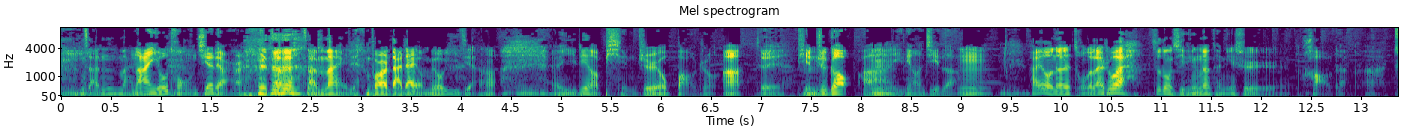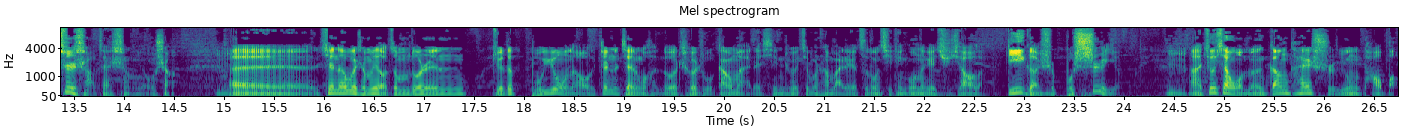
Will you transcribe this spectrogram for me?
嗯 咱买拿油桶接点儿，咱咱卖去，不知道大家有没有意见哈？嗯，呃，一定要品质有保证啊。对，品质高啊，嗯一定要记得。嗯，还有呢，总的来说呀，自动启停呢肯定是好的啊，至少在省油上。呃，现在为什么有这么多人觉得不用呢？我真的见过很多车主刚买的新车，基本上把这个自动启停功能给取消了。第一个是不适应，嗯啊，就像我们刚开始用淘宝，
